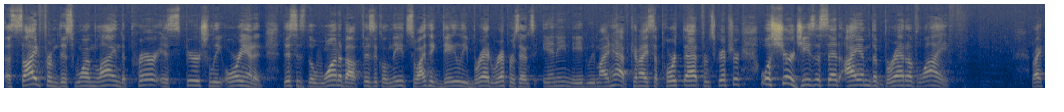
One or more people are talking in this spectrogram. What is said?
aside from this one line, the prayer is spiritually oriented. This is the one about physical needs, so I think daily bread represents any need we might have. Can I support that from Scripture? Well, sure. Jesus said, I am the bread of life. Right?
